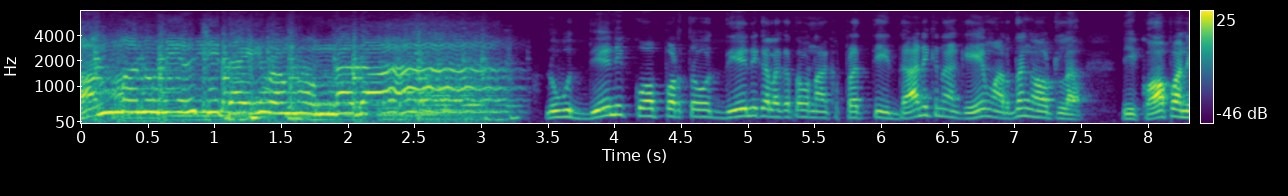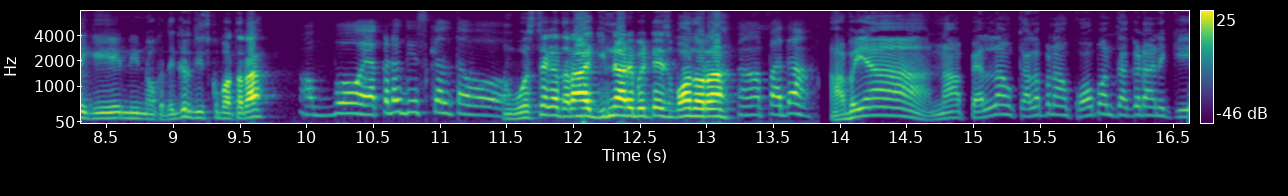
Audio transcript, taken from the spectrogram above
అమ్మను మించి దైవం ఉన్నదా? నువ్వు దేనికి కోపడతావు దేనికి అలగతావు నాకు ప్రతి దానికి నాకు ఏం అర్థం కావట్లా. నీ కోపానికి నిన్ను ఒక దగ్గర తీసుకుపోతారా? అబ్బో ఎక్కడ తీసుకెళ్తావో? నువ్వు వస్తే కదరా గిన్నె ఆడబెట్టేసి పోదావరా ఆ, పద. అభయా నా పెళ్ళం కల్పన కోపం తగ్గడానికి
